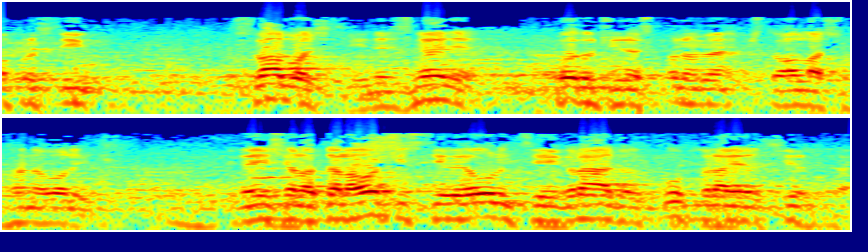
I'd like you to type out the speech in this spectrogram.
Oprosti slabosti i neznanje poduči nas onome što Allah subhanahu voli. I da inša Allah tala očisti ove ulice i grad od kufra i od sirka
